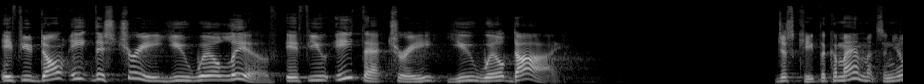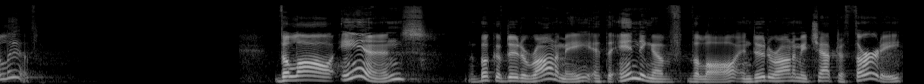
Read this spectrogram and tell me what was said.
if you don't eat this tree, you will live. If you eat that tree, you will die. Just keep the commandments and you'll live. The law ends the book of Deuteronomy, at the ending of the law, in Deuteronomy chapter 30,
